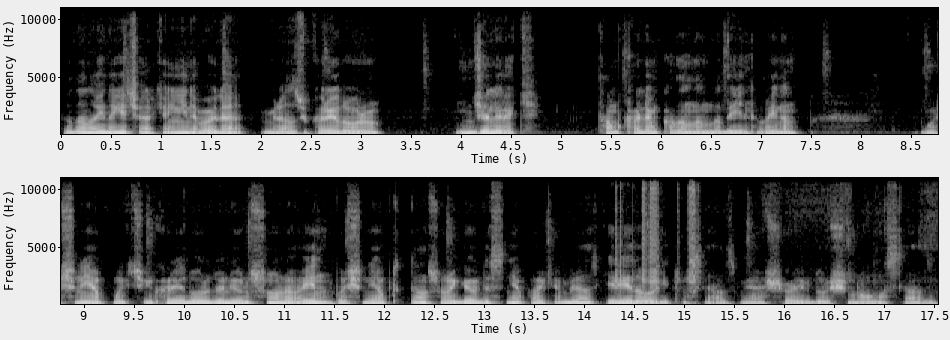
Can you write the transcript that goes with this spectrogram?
Tığdan ayına geçerken yine böyle biraz yukarıya doğru incelerek tam kalem kalınlığında değil ayının başını yapmak için yukarıya doğru dönüyoruz. Sonra ayın başını yaptıktan sonra gövdesini yaparken biraz geriye doğru gitmesi lazım. Yani şöyle bir duruşun olması lazım.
